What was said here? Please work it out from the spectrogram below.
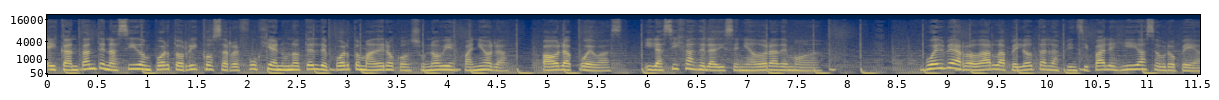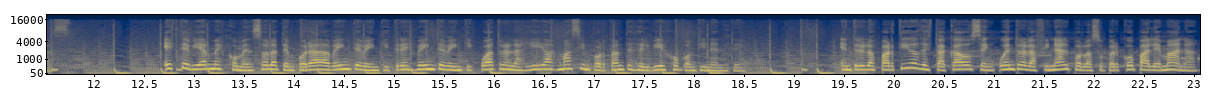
El cantante nacido en Puerto Rico se refugia en un hotel de Puerto Madero con su novia española, Paola Cuevas, y las hijas de la diseñadora de moda. Vuelve a rodar la pelota en las principales ligas europeas. Este viernes comenzó la temporada 2023-2024 en las ligas más importantes del viejo continente. Entre los partidos destacados se encuentra la final por la Supercopa Alemana,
